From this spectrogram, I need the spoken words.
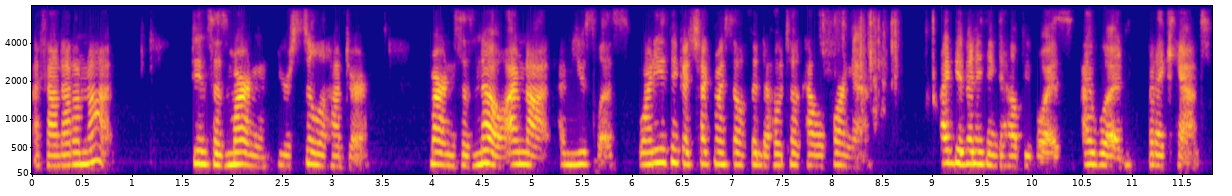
I found out I'm not. Dean says, Martin, you're still a hunter. Martin says, No, I'm not. I'm useless. Why do you think I checked myself into Hotel California? I'd give anything to help you boys. I would, but I can't.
